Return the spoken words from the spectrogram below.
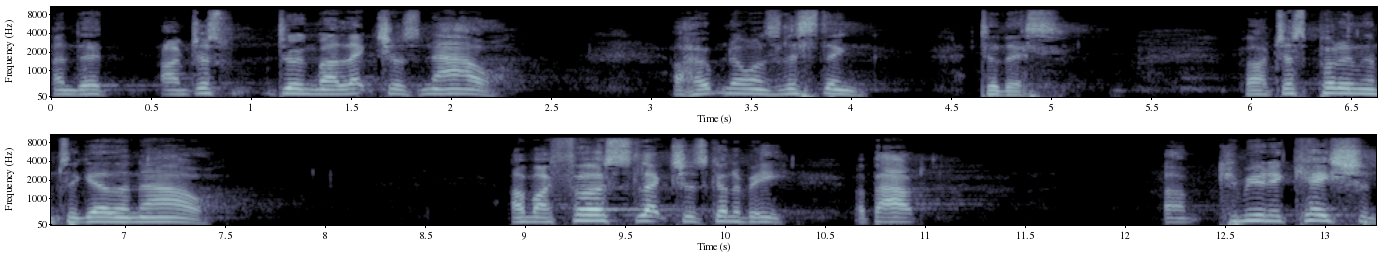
And the, I'm just doing my lectures now. I hope no one's listening to this. But I'm just putting them together now. And my first lecture is going to be about um, communication.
